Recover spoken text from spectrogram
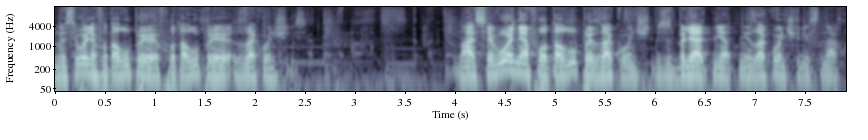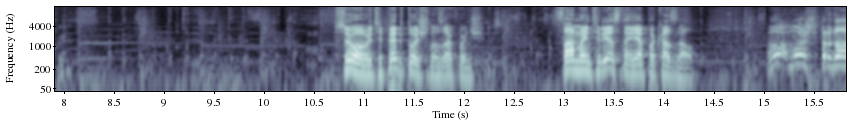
На сегодня фотолупы, фотолупы закончились. На сегодня фотолупы закончились. Блять, нет, не закончились нахуй. Все, вы теперь точно закончились. Самое интересное я показал. Ну, можете продолжать.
